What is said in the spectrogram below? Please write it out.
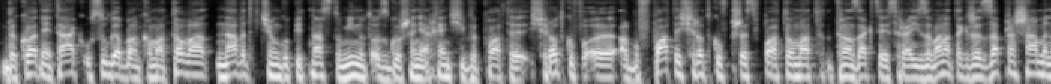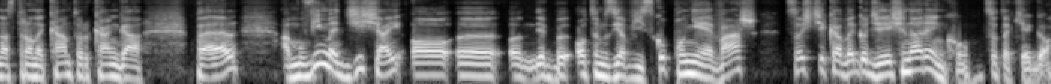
Dokładnie tak, usługa bankomatowa nawet w ciągu 15 minut od zgłoszenia chęci wypłaty środków e, albo wpłaty środków przez wpłatomat transakcja jest realizowana, także zapraszamy na stronę kantorkanga.pl, a mówimy dzisiaj o, e, o, jakby o tym zjawisku, ponieważ coś ciekawego dzieje się na rynku. Co takiego?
